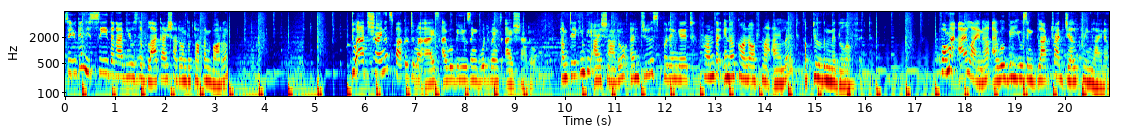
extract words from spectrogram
So you can see that I've used the black eyeshadow on the top and bottom. To add shine and sparkle to my eyes, I will be using Woodwinked eyeshadow. I'm taking the eyeshadow and just putting it from the inner corner of my eyelid up till the middle of it. For my eyeliner, I will be using Blacktrack Gel Cream Liner.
